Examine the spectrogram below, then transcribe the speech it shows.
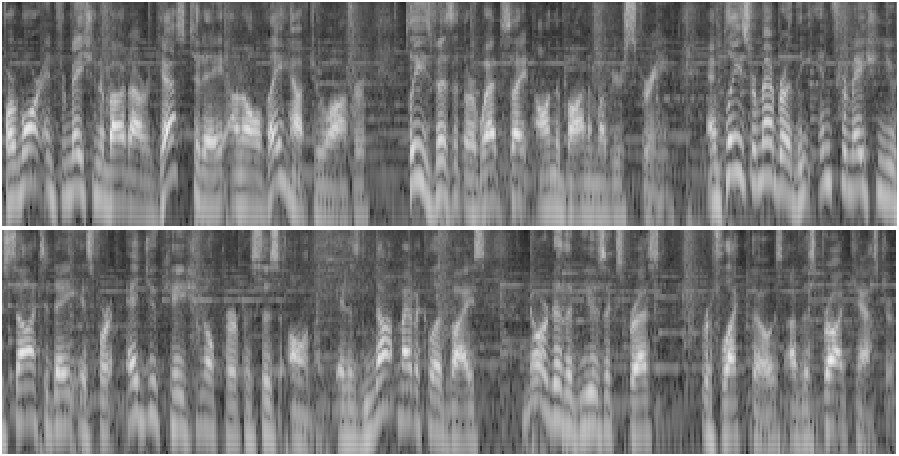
For more information about our guests today and all they have to offer, please visit their website on the bottom of your screen. And please remember the information you saw today is for educational purposes only. It is not medical advice, nor do the views expressed reflect those of this broadcaster.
